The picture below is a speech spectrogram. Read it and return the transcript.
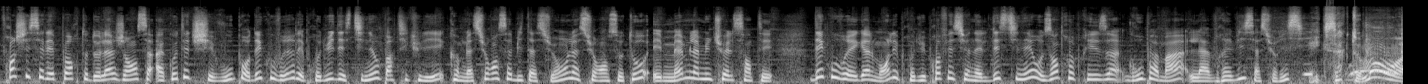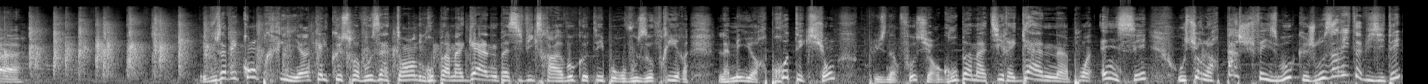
Franchissez les portes de l'agence à côté de chez vous pour découvrir les produits destinés aux particuliers comme l'assurance habitation, l'assurance auto et même la mutuelle santé. Découvrez également les produits professionnels destinés aux entreprises. Groupama, la vraie vie s'assure ici. Exactement. Et vous avez compris, hein, quelles que soient vos attentes, Groupama GAN Pacifique sera à vos côtés pour vous offrir la meilleure protection. Plus d'infos sur groupama-gan.nc ou sur leur page Facebook que je vous invite à visiter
